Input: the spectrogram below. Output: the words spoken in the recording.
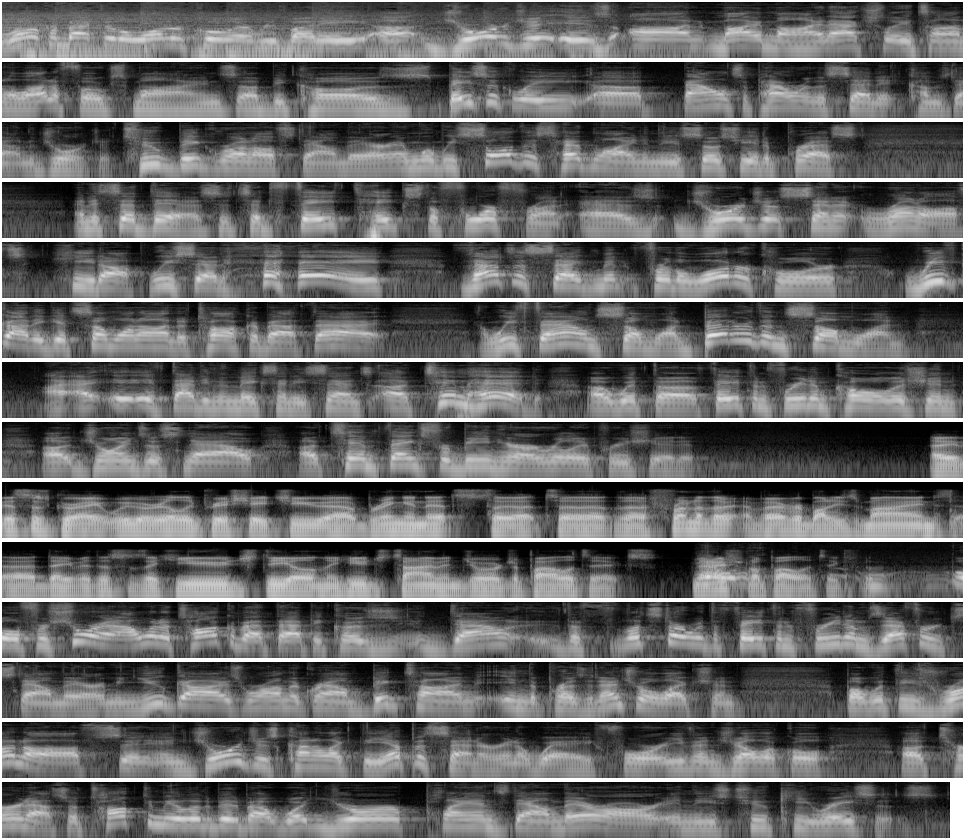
Welcome back to the water cooler, everybody. Uh, Georgia is on my mind. Actually, it's on a lot of folks' minds uh, because basically, uh, balance of power in the Senate comes down to Georgia. Two big runoffs down there. And when we saw this headline in the Associated Press, and it said this it said, Faith takes the forefront as Georgia Senate runoffs heat up. We said, hey, that's a segment for the water cooler. We've got to get someone on to talk about that. And we found someone, better than someone I, if that even makes any sense. Uh, Tim Head uh, with the Faith and Freedom Coalition uh, joins us now. Uh, Tim, thanks for being here. I really appreciate it. Hey, this is great. We really appreciate you uh, bringing this to, to, the front of, the, of everybody's mind, uh, David. This is a huge deal and a huge time in Georgia politics, yeah, national well, politics. Well, for sure. I want to talk about that because down the let's start with the faith and freedoms efforts down there. I mean, you guys were on the ground big time in the presidential election. But with these runoffs, and, and Georgia's kind of like the epicenter in a way for evangelical uh, turnout. So, talk to me a little bit about what your plans down there are in these two key races.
